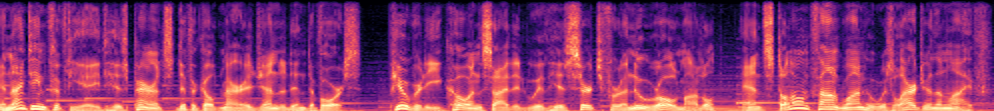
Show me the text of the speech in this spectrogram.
In 1958, his parents' difficult marriage ended in divorce. Puberty coincided with his search for a new role model, and Stallone found one who was larger than life.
